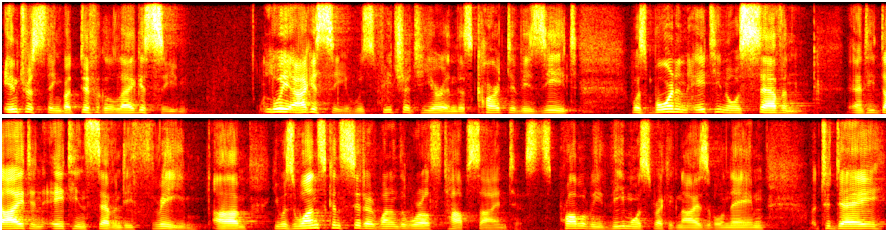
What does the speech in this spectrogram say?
interesting but difficult legacy. Louis Agassiz, who's featured here in this carte de visite, was born in 1807 and he died in 1873. Um, he was once considered one of the world's top scientists, probably the most recognizable name. Today,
